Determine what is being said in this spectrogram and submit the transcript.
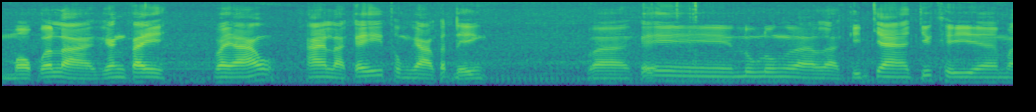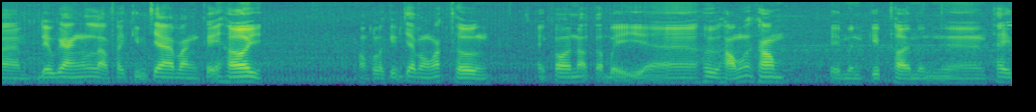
Một là găng tay, vai áo, hai là cái thùng gào cách điện và cái luôn luôn là, là kiểm tra trước khi ờ, mà đeo găng là phải kiểm tra bằng cái hơi hoặc là kiểm tra bằng mắt thường để coi nó có bị ờ, hư hỏng hay không thì mình kịp thời mình ờ, thay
